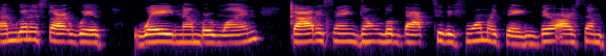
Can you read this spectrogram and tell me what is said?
I'm going to start with way number one. God is saying, don't look back to the former things. There are some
